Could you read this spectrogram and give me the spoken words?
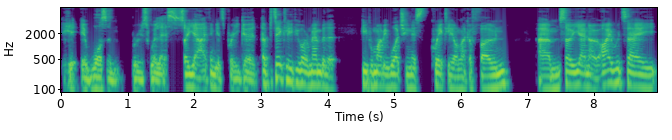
it wasn't Bruce Willis. So yeah, I think it's pretty good. Uh, particularly if you got to remember that people might be watching this quickly on like a phone. Um, so yeah, no, I would say,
